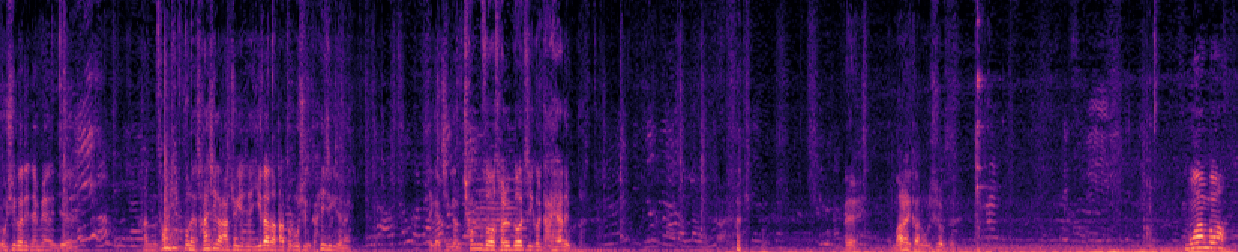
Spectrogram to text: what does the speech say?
요 시간이 되면 이제 한 30분에서 1시간 안쪽에 이제 일하다 다 들어오시니까 해지기 전에 제가 지금 청소, 설거지 이걸 다 해야 됩니다. 네, 많으니까 우리 수족들. 뭐 한번.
